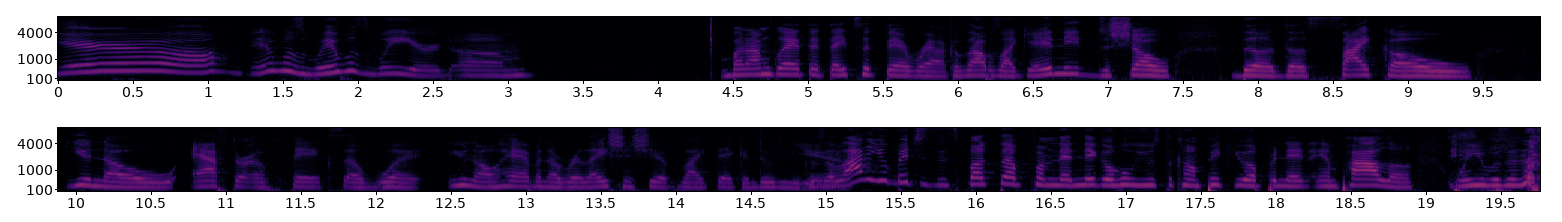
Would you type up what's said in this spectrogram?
Girl, it was it was weird. Um, but I'm glad that they took that route because I was like, yeah, it needed to show the the psycho, you know, after effects of what you know having a relationship like that can do to you. Because Yeah. a lot of you bitches is fucked up from that nigga who used to come pick you up in that Impala when you was in.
